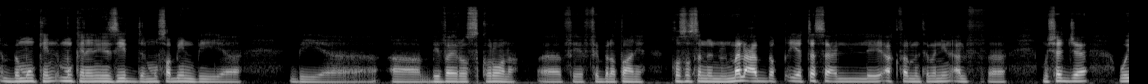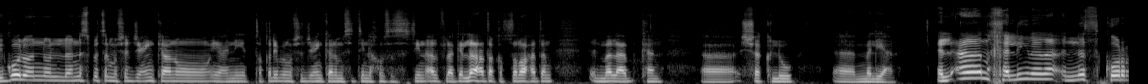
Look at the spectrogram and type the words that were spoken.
ممكن ممكن أن يزيد المصابين ب آه، بفيروس كورونا آه، في في بريطانيا. خصوصا إنه الملعب يتسع لأكثر من 80 ألف آه، مشجع. ويقولوا إنه نسبة المشجعين كانوا يعني تقريبا المشجعين كانوا من 60 ل 65 ألف لكن لا أعتقد صراحة الملعب كان شكله مليان. الآن خلينا نذكر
